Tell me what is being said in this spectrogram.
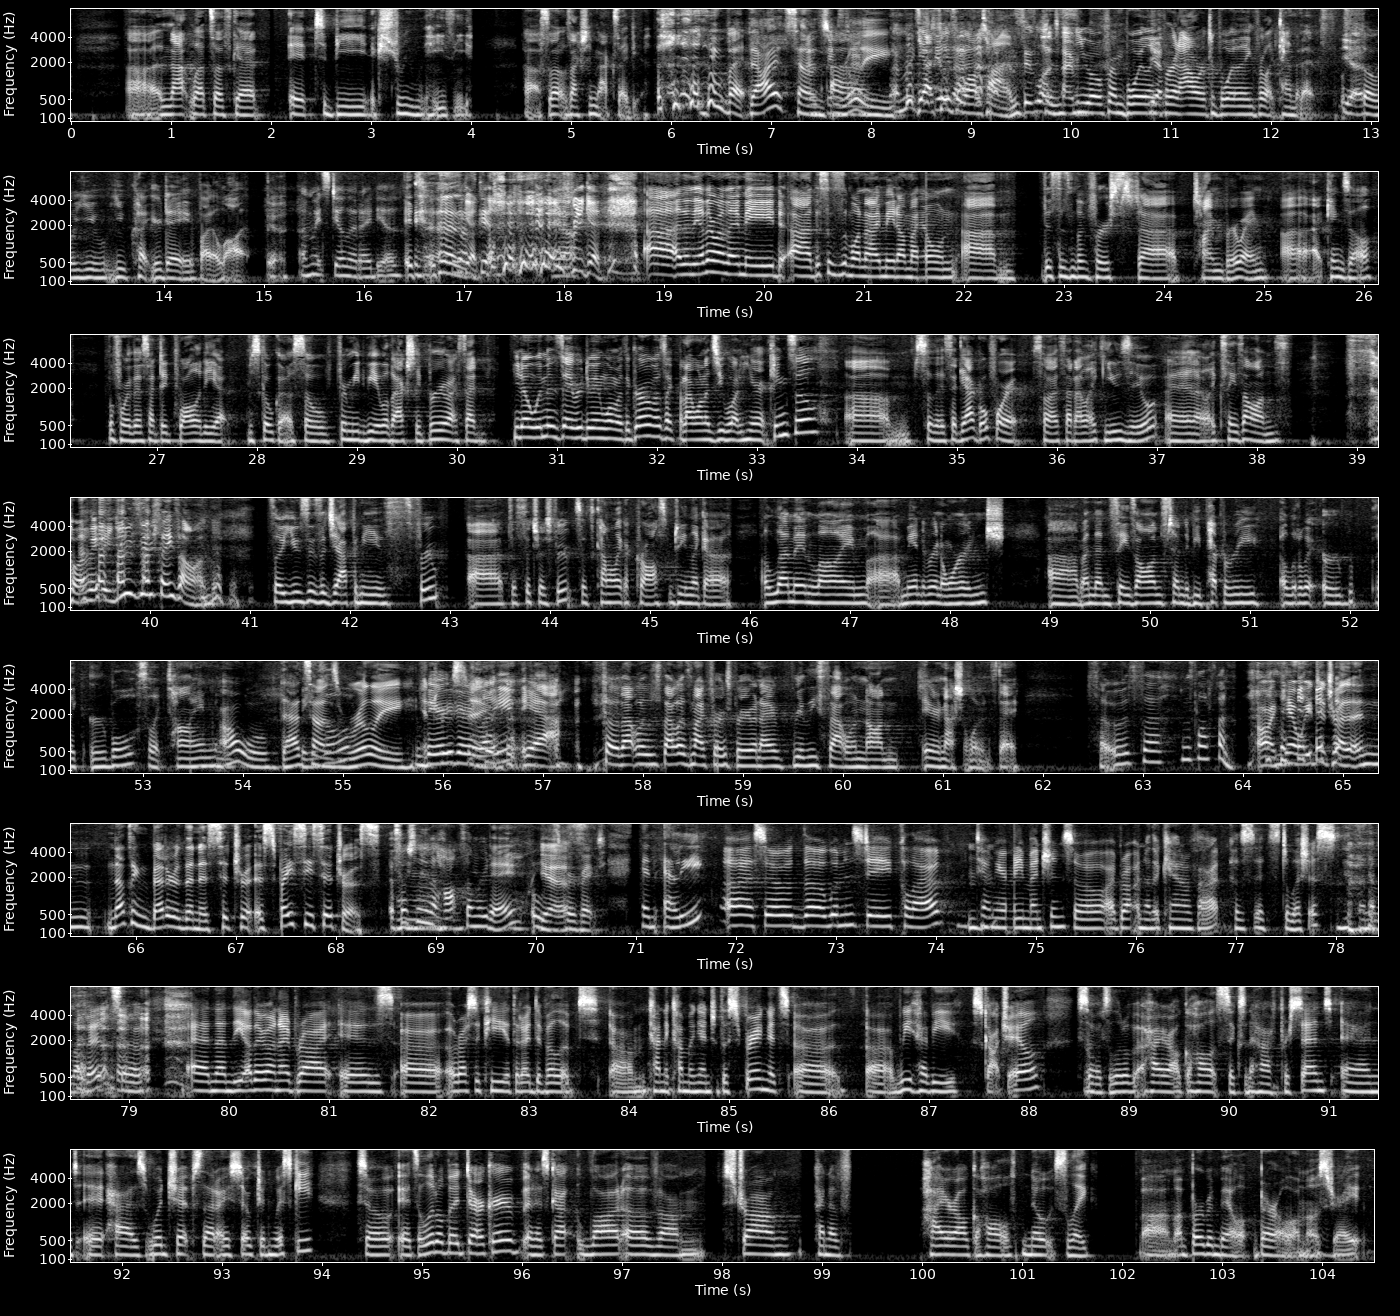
Uh, and that lets us get it to be extremely hazy. Uh, so that was actually Mac's idea. but That sounds really. yeah, it saves a lot of time. Saves a lot of 'cause time. You go from boiling Yeah. for an hour to boiling for like 10 minutes. Yeah. So you you cut your day by a lot. Yeah. I might steal that idea. It's, it's pretty good. it's pretty good. Uh, and then the other one that I made, uh, this is the one I made on my own. Um, this is my first uh, time brewing uh, at Kingsville. Before this, I did quality at Muskoka. So for me to be able to actually brew, I said, you know, Women's Day we're doing one with the Grove. I was like, but I want to do one here at Kingsville. Um, so they said, yeah, go for it. So I said, I like yuzu and I like saisons. So I made a yuzu saison. So yuzu is a Japanese fruit. Uh, it's a citrus fruit, so it's kind of like a cross between like a, a lemon, lime, uh, mandarin orange, um, and then saisons tend to be peppery, a little bit herb, like herbal, so like thyme. Oh, that sounds basil. really very very light. Yeah. So that was that was my first brew, and I released that one on International Women's Day. So it was uh, it was a lot of fun, Oh, I can't wait to try that. And nothing better than a citrus, a spicy citrus. especially in a hot summer day. Ooh, Yes. perfect. And Ellie, Uh, so the Women's Day collab, Tammy already mentioned, so I brought another can of that because it's delicious and I love it. So, and then the other one I brought is uh, a recipe that I developed, um, kind of coming into the spring. It's uh, uh, wee heavy Scotch ale. So it's a little bit higher alcohol. It's six and a half percent, and it has wood chips that I soaked in whiskey. So it's a little bit darker, and it's got a lot of um, strong kind of higher alcohol notes like um, a bourbon barrel, barrel almost, right?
